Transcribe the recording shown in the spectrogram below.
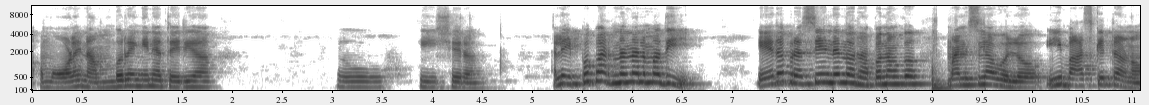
ആ മോളെ നമ്പർ എങ്ങനെയാ തരിക? ഓ ഈശ്വര. അല്ല ഇപ്പൊ പറഞ്ഞെന്നാലും മതി. ഏതാ പ്രസ് ചെയ്യണ്ടെന്ന് പറഞ്ഞു അപ്പൊ നമുക്ക് മനസ്സിലാവുമല്ലോ. ഈ ബാസ്ക്കറ്റ് ആണോ?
